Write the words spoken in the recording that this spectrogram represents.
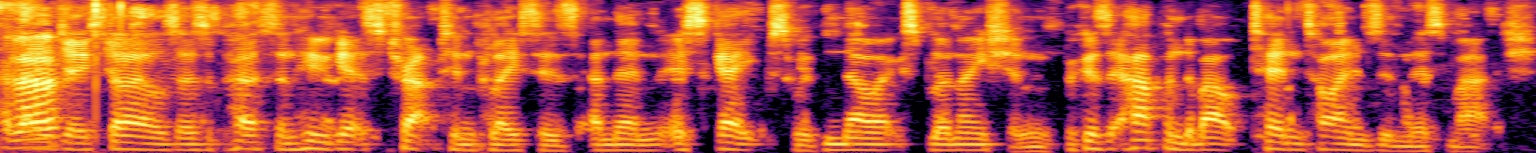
Hello? AJ Styles as a person who gets trapped in places and then escapes with no explanation because it happened about 10 times in this match.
